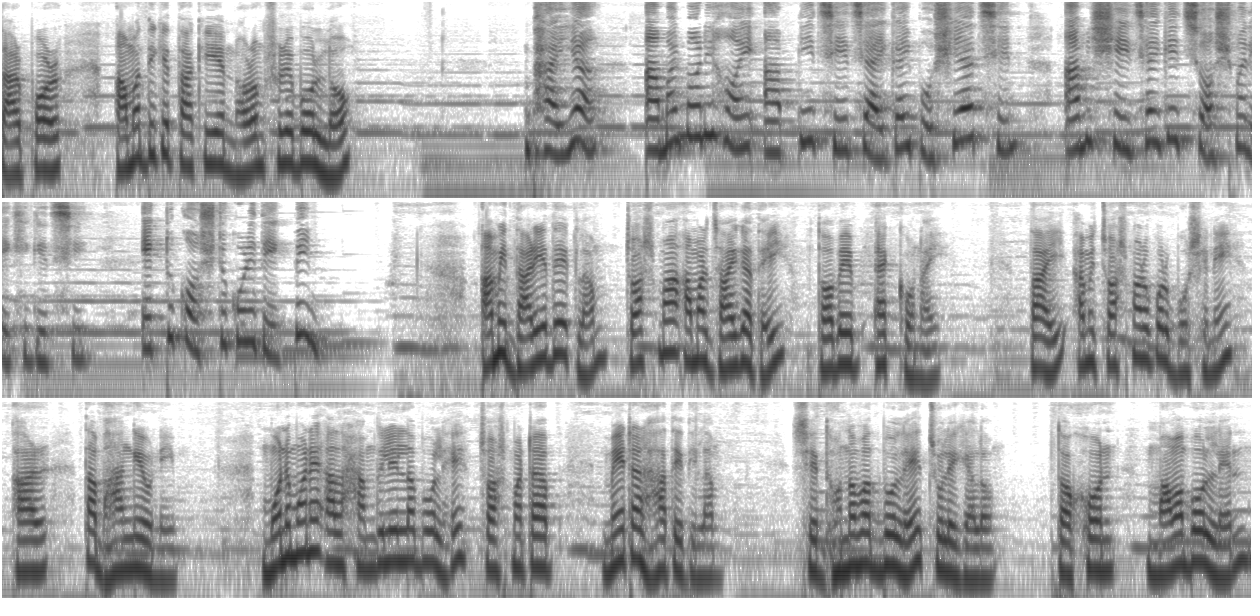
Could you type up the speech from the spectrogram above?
তারপর আমার দিকে তাকিয়ে নরম সুরে বলল ভাইয়া আমার মনে হয় আপনি যে জায়গায় বসে আছেন আমি সেই জায়গায় চশমা রেখে গেছি। একটু কষ্ট করে দেখবেন? আমি দাঁড়িয়ে দেখলাম চশমা আমার জায়গাতেই তবে এক কোনায় তাই আমি চশমার উপর বসে নিই আর তা ভাঙেও নি মনে মনে আলহামদুলিল্লাহ বলে চশমাটা মেয়েটার হাতে দিলাম। সে ধন্যবাদ বলে চলে গেল। তখন মামা বললেন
